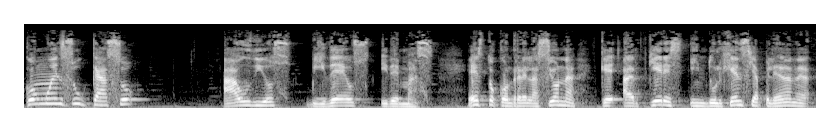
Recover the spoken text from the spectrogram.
como en su caso audios, videos y demás. Esto con relación a que adquieres indulgencia plenaria,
